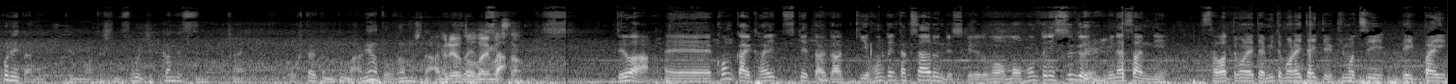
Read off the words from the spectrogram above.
来れたねっていうのは私のすごい実感です、はい、お二人ともどうもありがとうございました。ありがとうございました。では、えー今回買い付けた楽器本当にたくさんあるんですけれどももう本当にすぐ皆さんに触ってもらいたい見てもらいたいという気持ちでいっぱい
